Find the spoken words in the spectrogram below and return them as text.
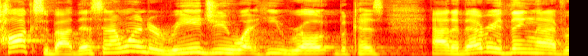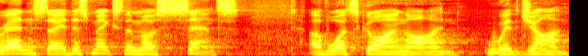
talks about this. And I wanted to read you what he wrote because out of everything that I've read and studied, this makes the most sense of what's going on with John.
